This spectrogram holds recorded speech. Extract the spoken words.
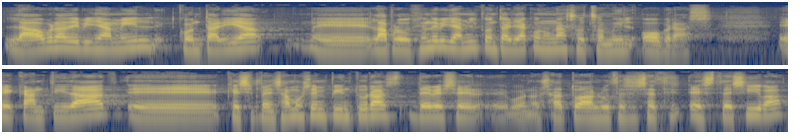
la obra de Villamil contaría, la producción de Villamil contaría con unas 8.000 obras. Eh, cantidad eh, que si pensamos en pinturas debe ser, eh, bueno, a todas luces excesiva,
